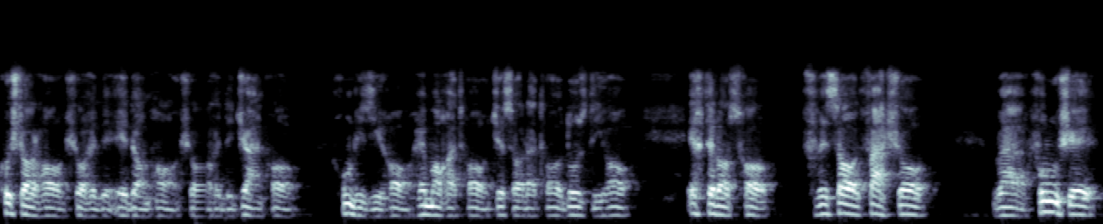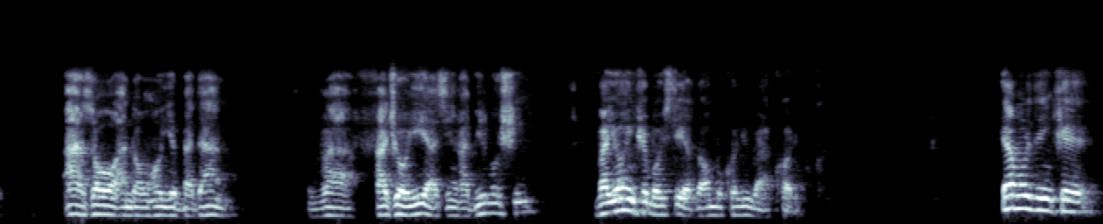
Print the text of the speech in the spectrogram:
کشتارها شاهد اعدامها شاهد جنگها خونریزیها حماقتها جسارتها دزدیها اختلاس ها فساد فحشا و فروش اعضا و اندام های بدن و فجایی از این قبیل باشیم و یا اینکه بایستی اقدام بکنیم و کاری بکنیم. در مورد اینکه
